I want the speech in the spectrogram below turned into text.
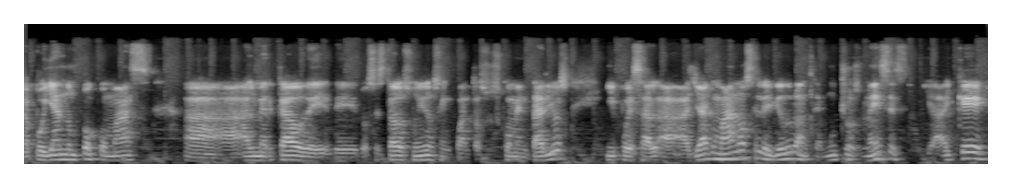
apoyando un poco más al mercado de, los Estados Unidos en cuanto a sus comentarios. Y pues a, Jack Ma no se le dio durante muchos meses y hay que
